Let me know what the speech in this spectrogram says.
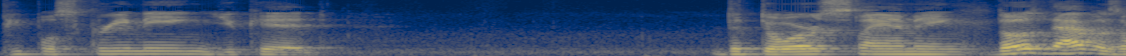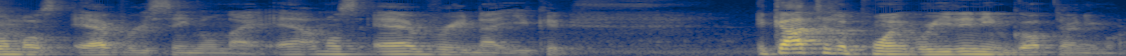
people screaming. You could the doors slamming. Those that was almost every single night. Almost every night you could. It got to the point where you didn't even go up there anymore.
